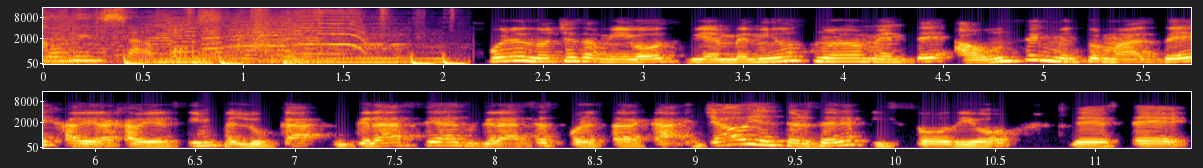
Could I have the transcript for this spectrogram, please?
Comenzamos. Buenas noches amigos, bienvenidos nuevamente a un segmento más de Javiera Javier sin peluca. Gracias, gracias por estar acá. Ya hoy el tercer episodio de este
